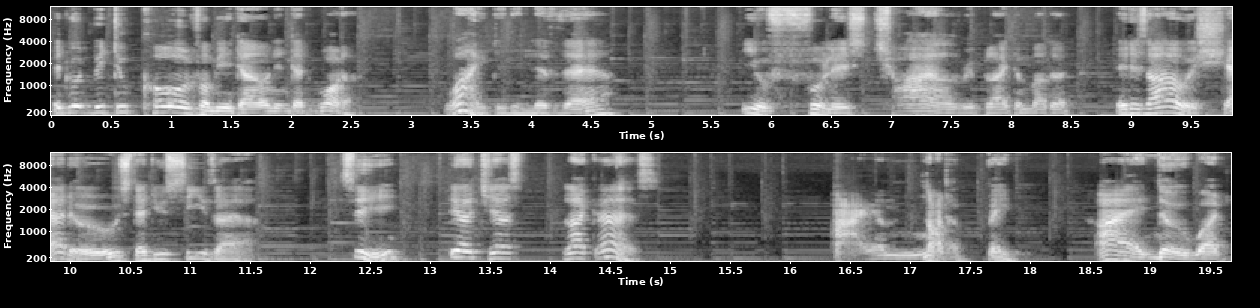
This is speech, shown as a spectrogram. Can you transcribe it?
It would be too cold for me down in that water. Why do you live there? You foolish child, replied the mother. It is our shadows that you see there. See, they are just like us. I am not a baby. I know what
